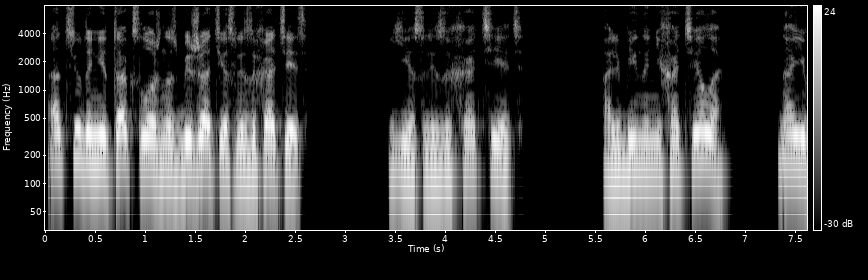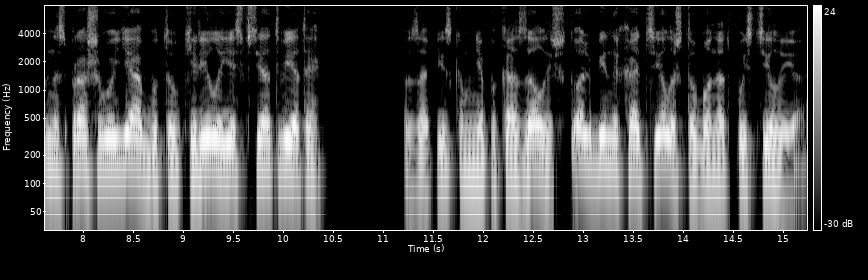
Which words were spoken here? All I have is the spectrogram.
Отсюда не так сложно сбежать, если захотеть. Если захотеть. Альбина не хотела? Наивно спрашиваю я, будто у Кирилла есть все ответы. По запискам мне показалось, что Альбина хотела, чтобы он отпустил ее.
